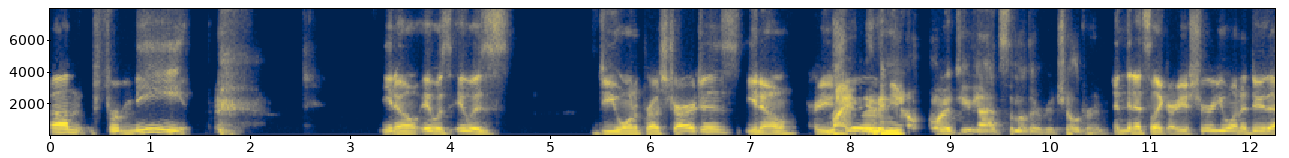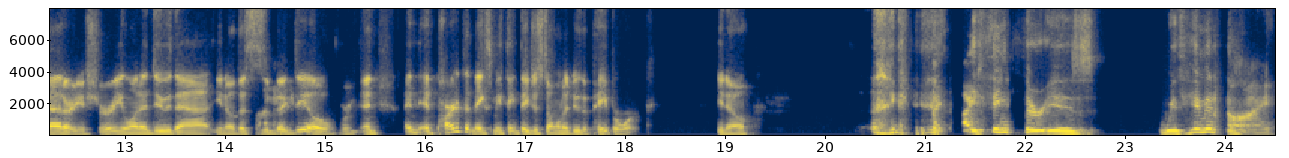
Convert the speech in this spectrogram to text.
Um, for me, you know, it was it was. Do you want to press charges? You know, are you right? Sure? And then you don't want to do that some other of your children. And then it's like, are you sure you want to do that? Are you sure you want to do that? You know, this is a big deal. And and and part of it makes me think they just don't want to do the paperwork. You know, I, I think there is with him and I,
